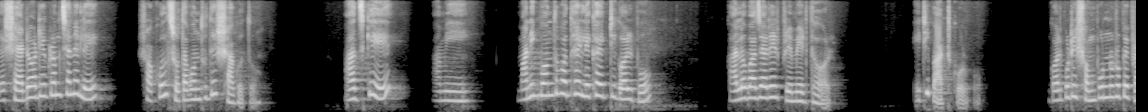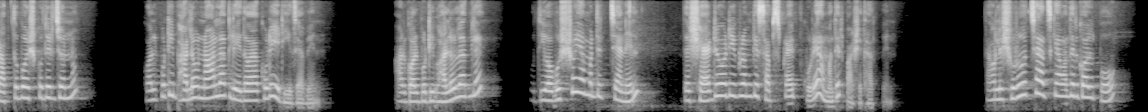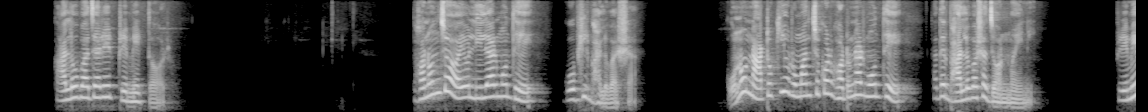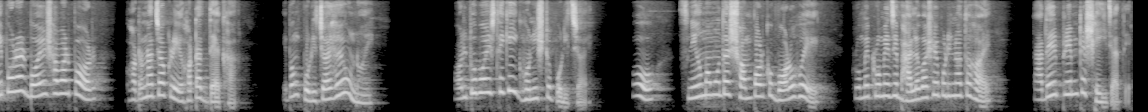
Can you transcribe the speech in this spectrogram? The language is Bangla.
দ্য শ্যাডো অডিওগ্রাম চ্যানেলে সকল শ্রোতা বন্ধুদের স্বাগত। আজকে আমি মানিক বন্দ্যোপাধ্যায়ের লেখা একটি গল্প, কালোবাজারের প্রেমের ধর, এটি পাঠ করব। গল্পটি সম্পূর্ণরূপে প্রাপ্তবয়স্কদের জন্য। গল্পটি ভালো না লাগলে দয়া করে এড়িয়ে যাবেন। আর গল্পটি ভালো লাগলে অতি অবশ্যই আমাদের চ্যানেল দ্য শ্যাডো অডিওগ্রামকে সাবস্ক্রাইব করে আমাদের পাশে থাকবেন। তাহলে শুরু হচ্ছে আজকে আমাদের গল্প, কালো বাজারের প্রেমের দর। ধনঞ্জয় ও লীলার মধ্যে গভীর ভালোবাসা। কোনো নাটকীয় রোমাঞ্চকর ঘটনার মধ্যে তাদের ভালোবাসা জন্মায়নি। প্রেমে পড়ার বয়স হওয়ার পর ঘটনাচক্রে হঠাৎ দেখা এবং পরিচয় হয়েও নয়। অল্প বয়স থেকেই ঘনিষ্ঠ পরিচয়। ও স্নেহ মমতার সম্পর্ক বড় হয়ে ক্রমে ক্রমে যে ভালোবাসায় পরিণত হয়, তাদের প্রেমটা সেই জাতের।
